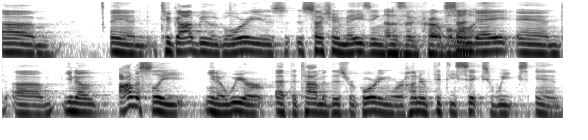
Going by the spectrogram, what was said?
Um, and to God be the glory is, is such an amazing That is an incredible Sunday. And um, you know, honestly, you know, we are at the time of this recording, we're 156 weeks in,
